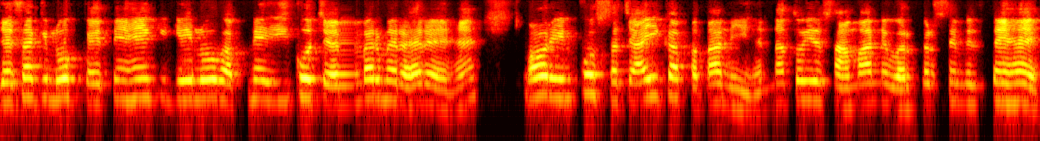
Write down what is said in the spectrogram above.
जैसा कि लोग कहते हैं कि ये लोग अपने इको चैम्बर में रह रहे हैं और इनको सच्चाई का पता नहीं है। ना तो ये सामान्य वर्कर से मिलते हैं,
